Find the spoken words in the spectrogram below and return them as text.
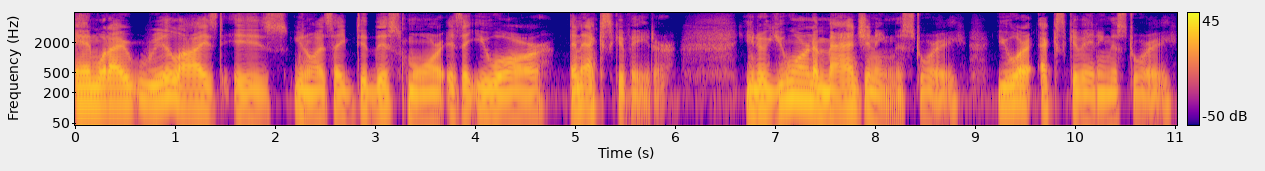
And what I realized is, you know, as I did this more, is that you are an excavator. You know, you aren't imagining the story, you are excavating the story.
